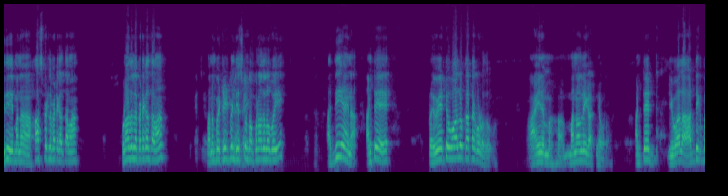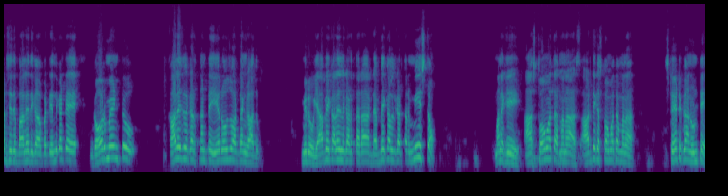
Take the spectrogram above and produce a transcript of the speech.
ఇది మన హాస్పిటల్ పెట్టగలుగుతామా? పునాదుల్లో పెట్టగలుగుతామా? మనం పోయి ట్రీట్మెంట్ తీసుకుంటాం పునాదుల్లో పోయి. అది ఆయన. అంటే ప్రైవేటు వాళ్ళు కట్టకూడదు. ఆయన మనల్ని కట్టనివ్వరు అంటే ఇవాళ ఆర్థిక పరిస్థితి బాగాలేదు కాబట్టి ఎందుకంటే గవర్నమెంట్ కాలేజీలు కడుతుంటే ఏ రోజు అడ్డం కాదు. మీరు యాభై కాలేజీలు కడతారా డెబ్బై కాలేజీలు కడతారా? మీ ఇష్టం. మనకి ఆ స్తోమత మన ఆర్థిక స్తోమత మన స్టేట్ గాని ఉంటే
